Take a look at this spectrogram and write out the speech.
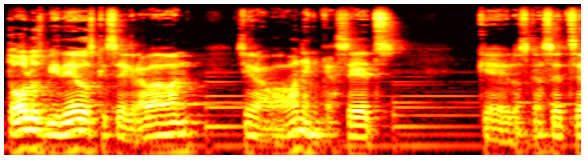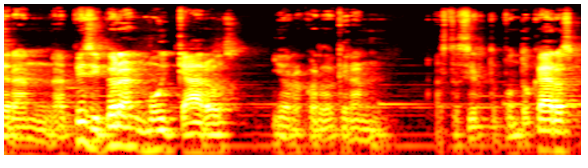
todos los videos que se grababan se grababan en cassettes, que los cassettes eran, al principio eran muy caros, yo recuerdo que eran hasta cierto punto caros,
